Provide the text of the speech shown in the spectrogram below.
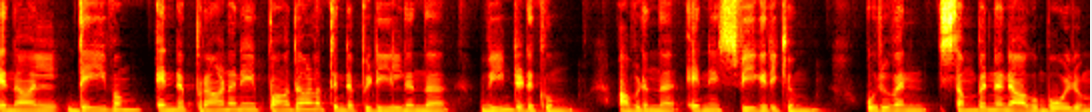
എന്നാൽ ദൈവം എന്റെ പ്രാണനെ പാതാളത്തിന്റെ പിടിയിൽ നിന്ന് വീണ്ടെടുക്കും. അവിടുന്ന് എന്നെ സ്വീകരിക്കും. ഒരുവൻ സമ്പന്നനാകുമ്പോഴും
